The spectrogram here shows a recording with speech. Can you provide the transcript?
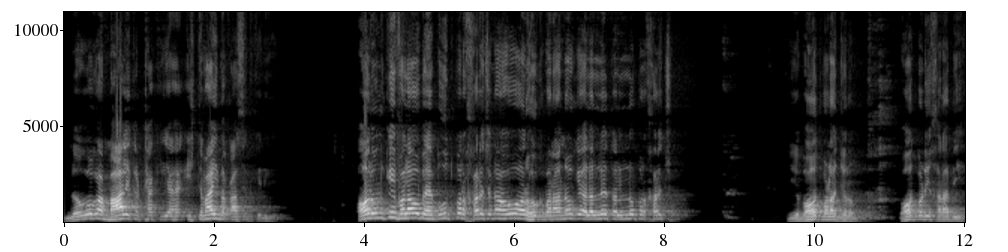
لوگوں کا مال اکٹھا کیا ہے اجتماعی مقاصد کے لیے۔ اور ان کی فلاح و بہبود پر خرچ نہ ہو اور حکمرانوں کے اللہ تلّوں پر خرچ ہو۔ یہ بہت بڑا جرم، بہت بڑی خرابی ہے۔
